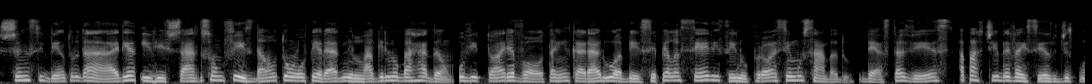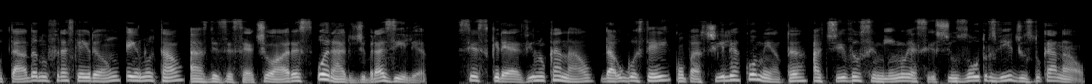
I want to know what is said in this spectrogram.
chance dentro da área e Richardson fez Dalton operar milagre no Barradão. O Vitória volta a encarar o ABC pela Série C no próximo sábado. Desta vez, a partida vai ser disputada no Frasqueirão, em Natal, às 17 horas, horário de Brasília. Se inscreve no canal, dá o gostei, compartilha, comenta, ativa o sininho e assiste os outros vídeos do canal.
